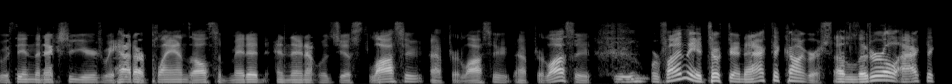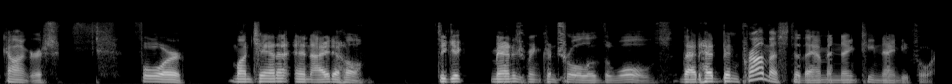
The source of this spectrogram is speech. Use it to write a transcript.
within the next two years, we had our plans all submitted, and then it was just lawsuit after lawsuit after lawsuit. Mm-hmm. Where finally it took an act of Congress, a literal act of Congress, for Montana and Idaho to get management control of the wolves that had been promised to them in 1994.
